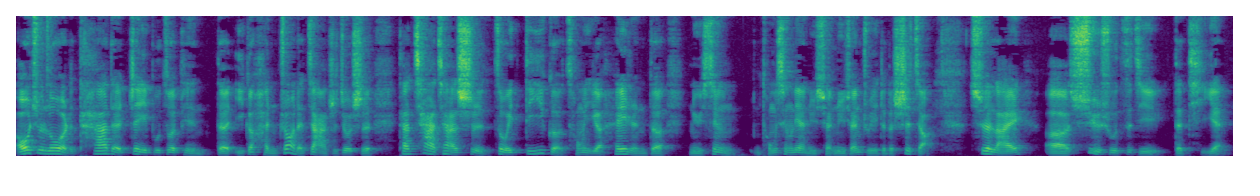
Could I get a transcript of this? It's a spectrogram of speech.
Audre Lorde 他的这一部作品的一个很重要的价值，就是他恰恰是作为第一个从一个黑人的女性同性恋女权女权主义者的视角，去来呃叙述自己的体验。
